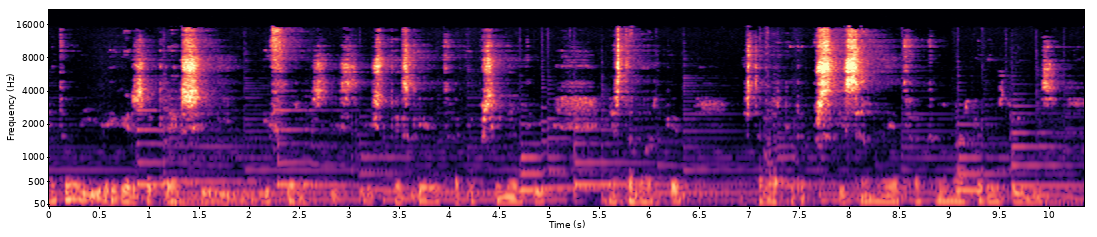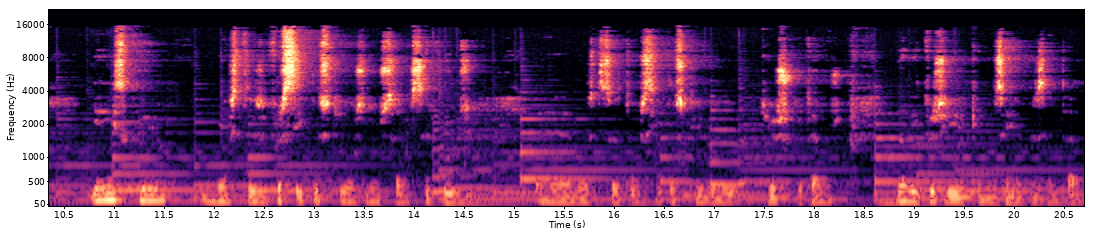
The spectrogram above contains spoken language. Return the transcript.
então a igreja cresce e, e floresce. Isto, isto penso que é de facto impressionante e esta marca, esta marca da perseguição é de facto uma marca desde o início. E é isso que nestes versículos que hoje nos são servidos nestes oito versículos que, que hoje escutamos na liturgia que nos é apresentada.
